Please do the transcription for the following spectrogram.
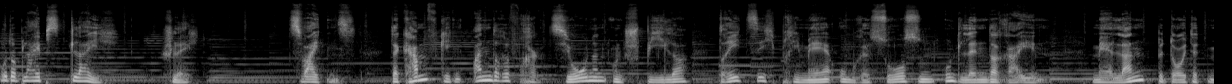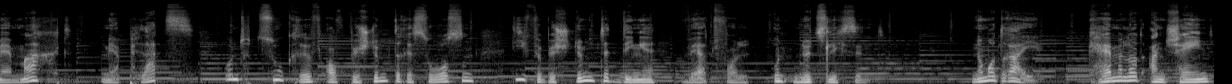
oder bleibst gleich schlecht. Zweitens, der Kampf gegen andere Fraktionen und Spieler dreht sich primär um Ressourcen und Ländereien. Mehr Land bedeutet mehr Macht, mehr Platz und Zugriff auf bestimmte Ressourcen, die für bestimmte Dinge wertvoll und nützlich sind. Nummer 3. Camelot Unchained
